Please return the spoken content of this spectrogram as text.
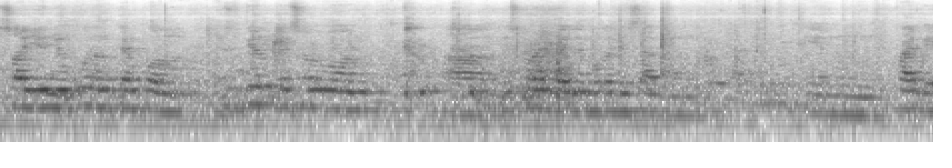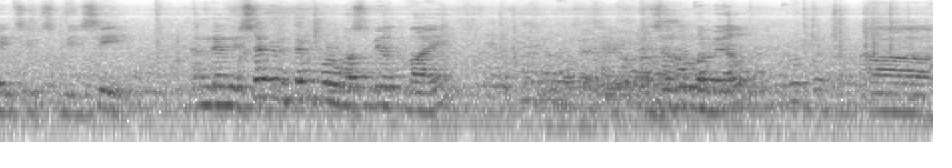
So yun yung unang temple was built by Solomon, uh, destroyed by Nebuchadnezzar in, in 586 BC. And then the second temple was built by Zerubbabel. Uh,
